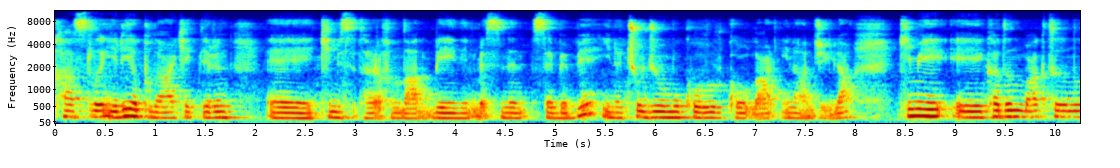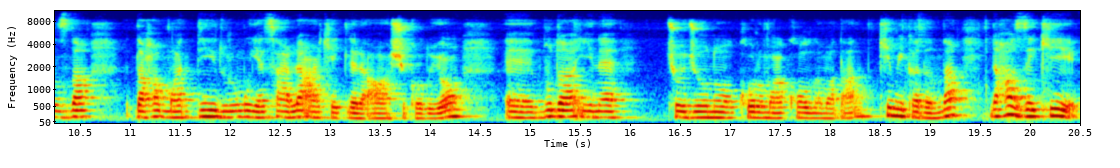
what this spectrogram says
kaslı, iri yapılı erkeklerin e, kimisi tarafından beğenilmesinin sebebi yine çocuğumu korur kollar inancıyla. Kimi e, kadın baktığınızda daha maddi durumu yeterli erkeklere aşık oluyor. E, bu da yine çocuğunu koruma, kollamadan. Kimi kadın da daha zeki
